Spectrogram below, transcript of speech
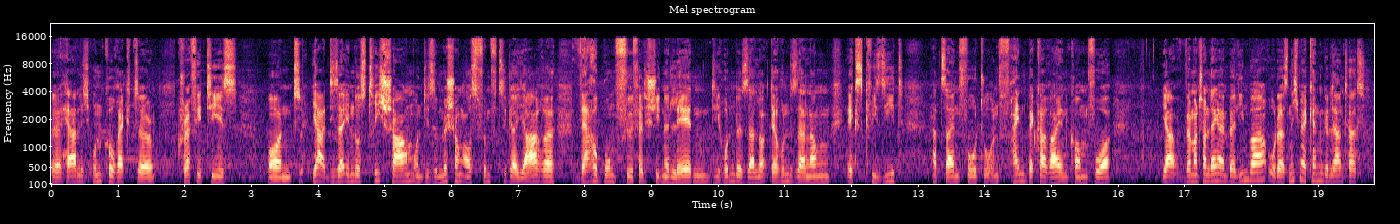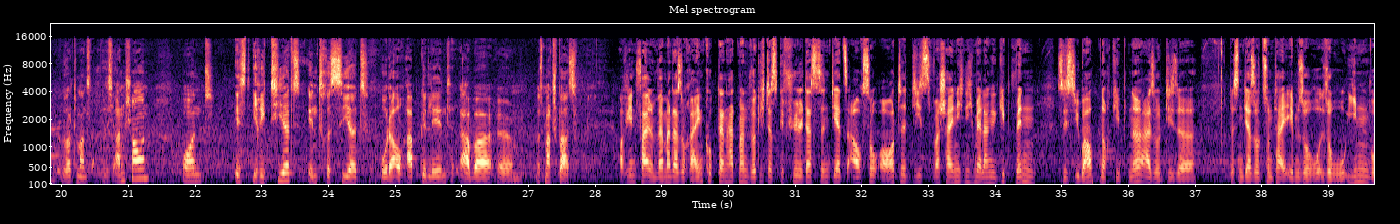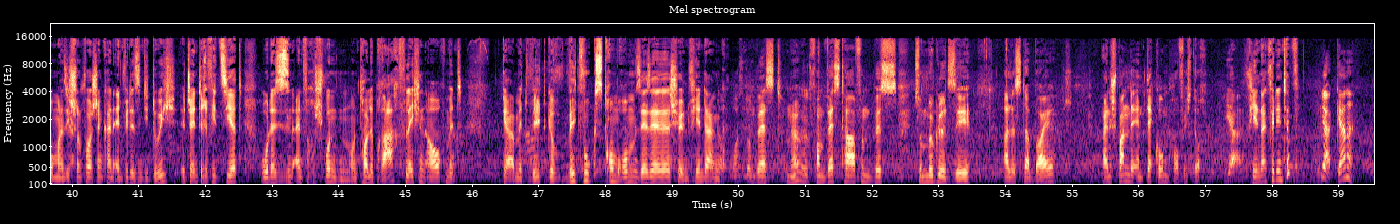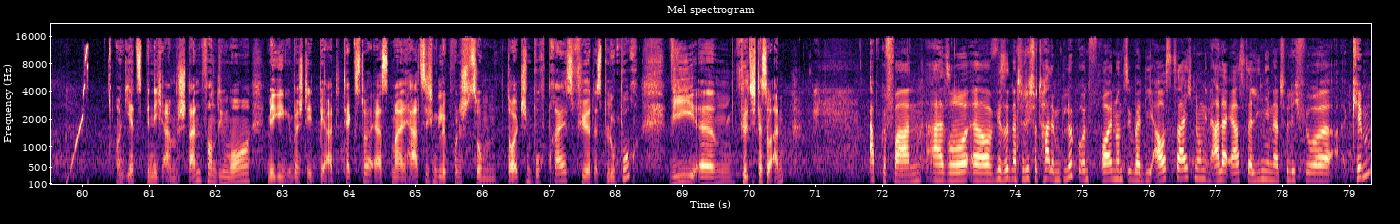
Äh, herrlich unkorrekte Graffitis. Und ja, dieser Industriescharme und diese Mischung aus 50er Jahre, Werbung für verschiedene Läden, die Hundesalon, der Hundesalon exquisit, hat sein Foto und Feinbäckereien kommen vor. Ja, wenn man schon länger in Berlin war oder es nicht mehr kennengelernt hat, sollte man es sich anschauen und ist irritiert, interessiert oder auch abgelehnt, aber ähm, es macht Spaß. Auf jeden Fall. Und wenn man da so reinguckt, dann hat man wirklich das Gefühl, das sind jetzt auch so Orte, die es wahrscheinlich nicht mehr lange gibt, wenn es es überhaupt noch gibt. Ne? Also diese das sind ja so zum Teil eben so, so Ruinen, wo man sich schon vorstellen kann, entweder sind die durchgentrifiziert oder sie sind einfach verschwunden. Und tolle Brachflächen auch mit, ja, mit Wild, Wildwuchs drumherum. Sehr, sehr, sehr schön. Vielen Dank. Ost und West, ne? vom Westhafen bis zum Müggelsee. Alles dabei. Eine spannende Entdeckung, hoffe ich doch. Ja, vielen Dank für den Tipp. Ja, gerne. Und jetzt bin ich am Stand von Dumont. Mir gegenüber steht Beate Textor. Erstmal herzlichen Glückwunsch zum Deutschen Buchpreis für das Blutbuch. Wie ähm, fühlt sich das so an? abgefahren. Also äh, wir sind natürlich total im Glück und freuen uns über die Auszeichnung. In allererster Linie natürlich für Kim.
